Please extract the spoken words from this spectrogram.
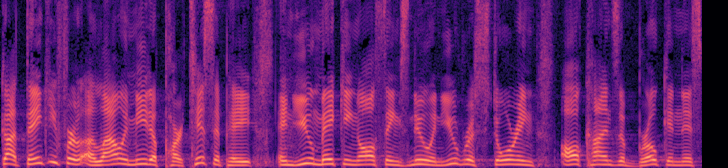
God, thank you for allowing me to participate in you making all things new and you restoring all kinds of brokenness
